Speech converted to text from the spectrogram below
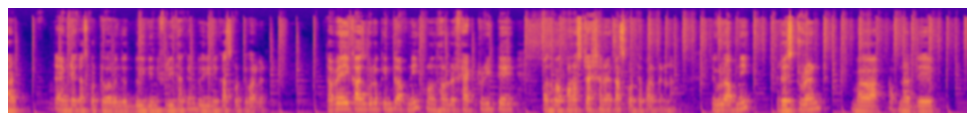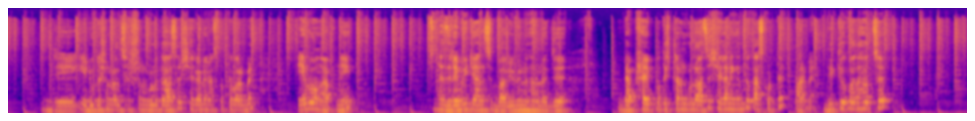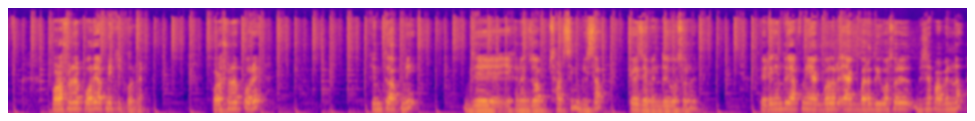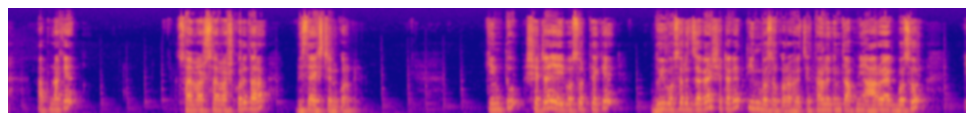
টাইমটাই কাজ করতে পারবেন। যদি দুই দিন ফ্রি থাকেন, দুই দিনই কাজ করতে পারবেন। তবে এই কাজগুলো কিন্তু আপনি কোনো ধরনের ফ্যাক্টরিতে অথবা কনস্ট্রাকশনের কাজ করতে পারবেন না। এগুলো আপনি রেস্টুরেন্ট বা আপনার যে যে এডুকেশনাল সেকশনগুলোতে আছে, সেখানে কাজ করতে পারবেন। এবং আপনি রেমিটেন্স বা বিভিন্ন ধরনের যে ব্যবসায়িক প্রতিষ্ঠানগুলো আছে, সেখানে কিন্তু কাজ করতে পারবেন। দ্বিতীয় কথা হচ্ছে, পড়াশোনার পরে আপনি কি করবেন? পড়াশোনার পরে কিন্তু আপনি যে এখানে জব সার্চিং ভিসা পেয়ে যাবেন দুই বছরে। তো এটা কিন্তু আপনি এক বছর একবারে দুই বছরের ভিসা পাবেন না। আপনাকে ছয় মাস ছয় মাস করে তারা ভিসা এক্সটেন্ড করবে। কিন্তু সেটাই এই বছর থেকে দুই বছরের জায়গায় সেটাকে তিন বছর করা হয়েছে। তাহলে কিন্তু আপনি আরও এক বছর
